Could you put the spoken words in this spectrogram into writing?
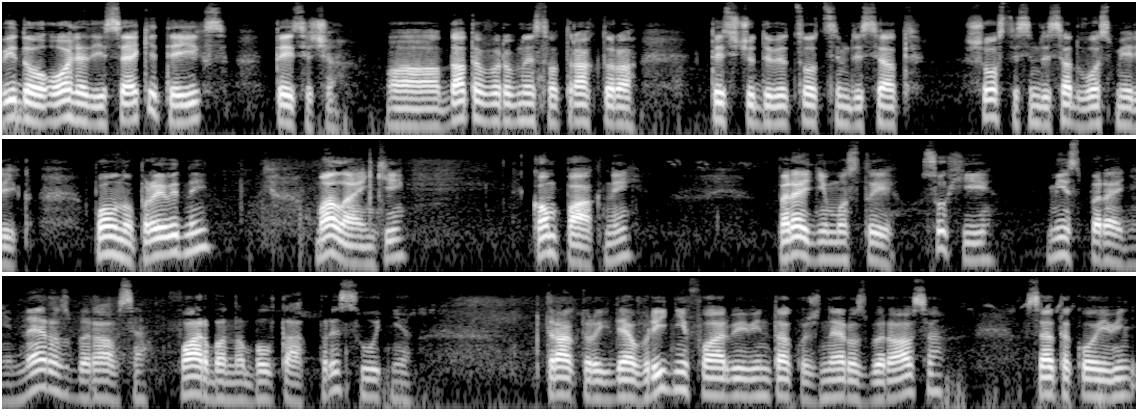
Відеоогляд Ісекі TX 1000. Дата виробництва трактора 1976-78 рік. Повнопривідний, маленький, компактний. Передні мости сухі, міст передній не розбирався, фарба на болтах присутня. Трактор йде в рідній фарбі, він також не розбирався. Все такої, він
